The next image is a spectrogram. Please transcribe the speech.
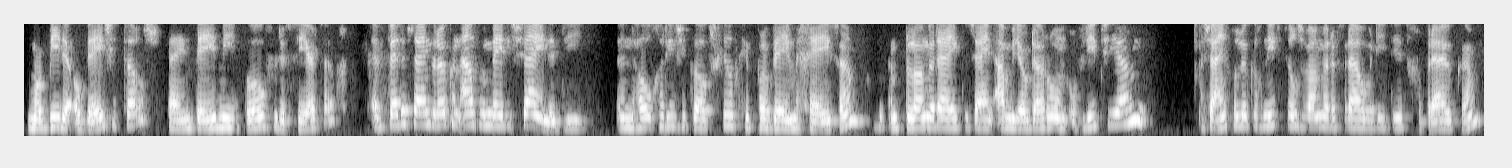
morbide obesitas, bij een BMI boven de 40. En verder zijn er ook een aantal medicijnen die een hoger risico op schildklierproblemen geven. Een belangrijke zijn amiodaron of lithium. Er zijn gelukkig niet veel zwangere vrouwen die dit gebruiken.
